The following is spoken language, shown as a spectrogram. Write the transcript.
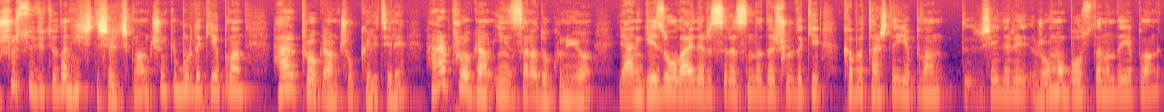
şu stüdyodan hiç dışarı çıkmam. Çünkü buradaki yapılan her program çok kaliteli. Her program insana dokunuyor. Yani gezi olayları sırasında da şuradaki Kabataş'ta yapılan şeyleri Roma Bostanı'nda yapılan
